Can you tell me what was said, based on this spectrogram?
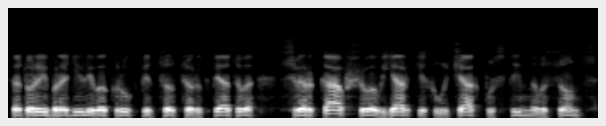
которые бродили вокруг 545-го, сверкавшего в ярких лучах пустынного солнца.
